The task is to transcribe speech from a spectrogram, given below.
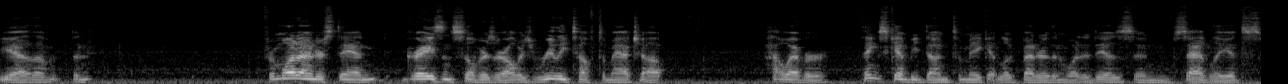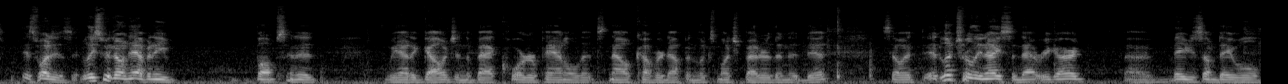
Yeah, the, the from what I understand, grays and silvers are always really tough to match up. However, things can be done to make it look better than what it is, and sadly, it's it's what it is. At least we don't have any bumps in it. We had a gouge in the back quarter panel that's now covered up and looks much better than it did. So it, it looks really nice in that regard. Uh, maybe someday we'll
